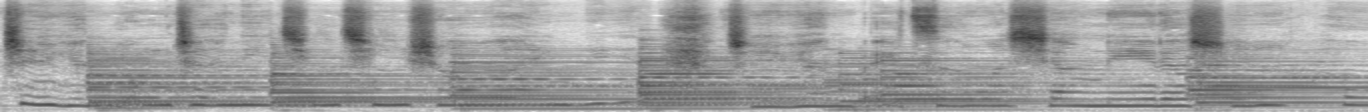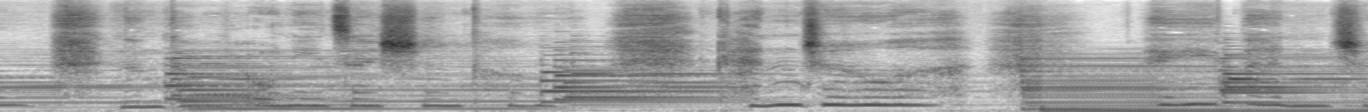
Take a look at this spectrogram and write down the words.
只愿拥着你，轻轻说爱你；只愿每次我想你的时候。在身旁看着我，陪伴着。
